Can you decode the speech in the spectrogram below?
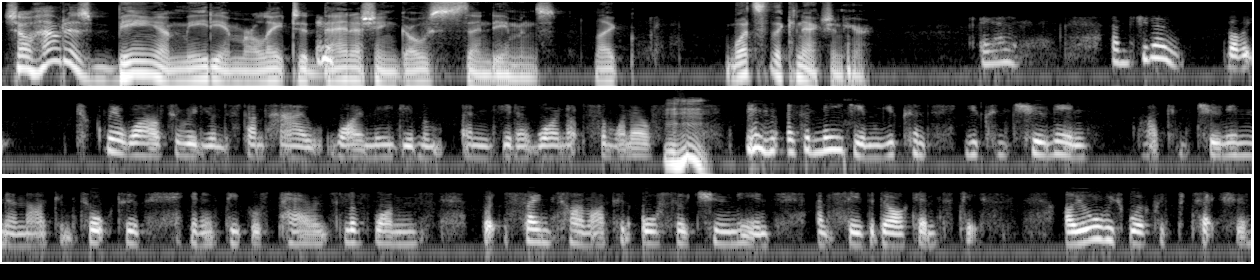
So, how does being a medium relate to banishing ghosts and demons? Like, what's the connection here? Yeah. And you know, Rob, it took me a while to really understand how, why medium, and, and you know, why not someone else. As a medium, you can you can tune in. I can tune in and I can talk to, you know, people's parents, loved ones. But at the same time, I can also tune in and see the dark entities. I always work with protection.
